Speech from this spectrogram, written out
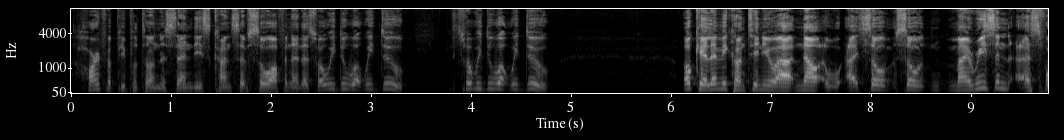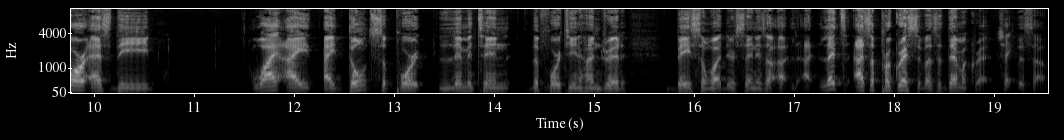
Hard for people to understand these concepts so often, and that's why we do what we do. That's why we do what we do. Okay, let me continue. Uh, now, uh, so so my reason as far as the why I I don't support limiting the fourteen hundred based on what they're saying is uh, uh let's as a progressive as a Democrat check this out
